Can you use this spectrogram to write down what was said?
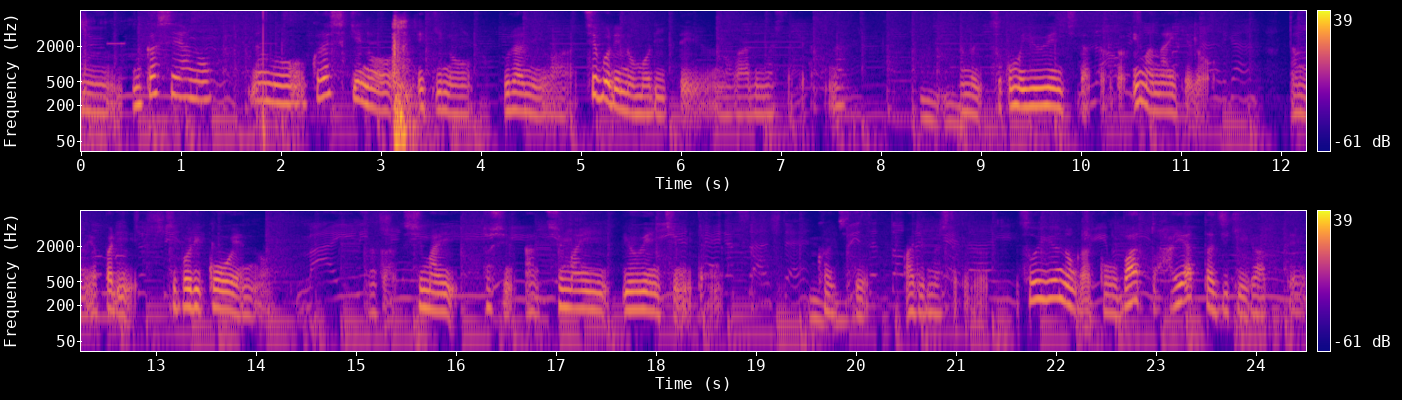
うん、昔あのあの倉敷の駅の裏には千堀の森っていうのがありましたけどねうんうんあのそこも遊園地だったけど今ないけどあのやっぱり千堀公園のなんか姉妹都市あ姉妹遊園地みたいうんな感じでありましたけど、そういうのがこうバッと流行った時期があって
